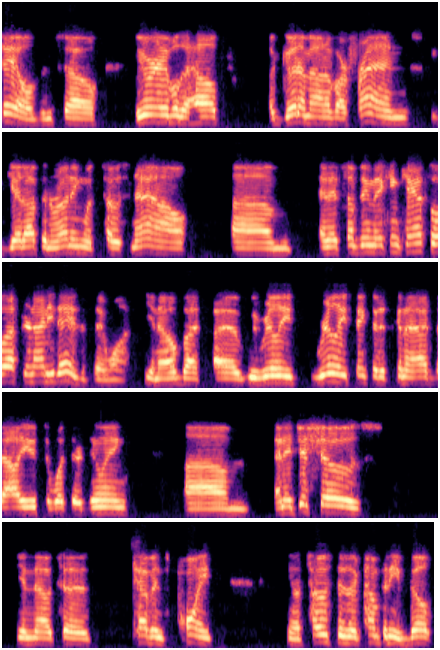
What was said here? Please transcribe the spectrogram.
sales. And so we were able to help a good amount of our friends get up and running with Toast Now. Um, and it's something they can cancel after 90 days if they want, you know, but uh, we really, really think that it's going to add value to what they're doing. Um, and it just shows, you know, to Kevin's point, you know, Toast is a company built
